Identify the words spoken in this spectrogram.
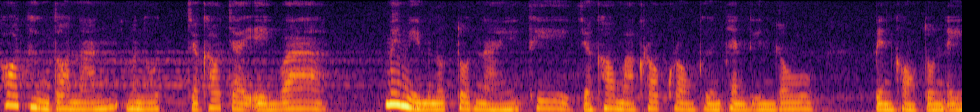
พอถึงตอนนั้นมนุษย์จะเข้าใจเองว่า ไม่มีมนุษย์ตนไหนที่จะเข้ามาครอบครองพื้นแผ่นดินโลก เป็นของตนเอง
